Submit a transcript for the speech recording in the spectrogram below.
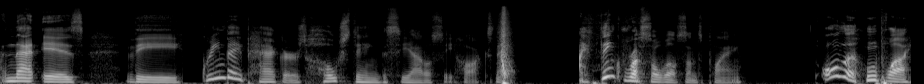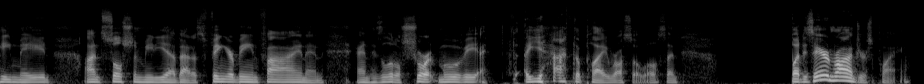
and that is the Green Bay Packers hosting the Seattle Seahawks. Now, I think Russell Wilson's playing all the hoopla he made on social media about his finger being fine and and his little short movie. You have to play Russell Wilson, but is Aaron Rodgers playing?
